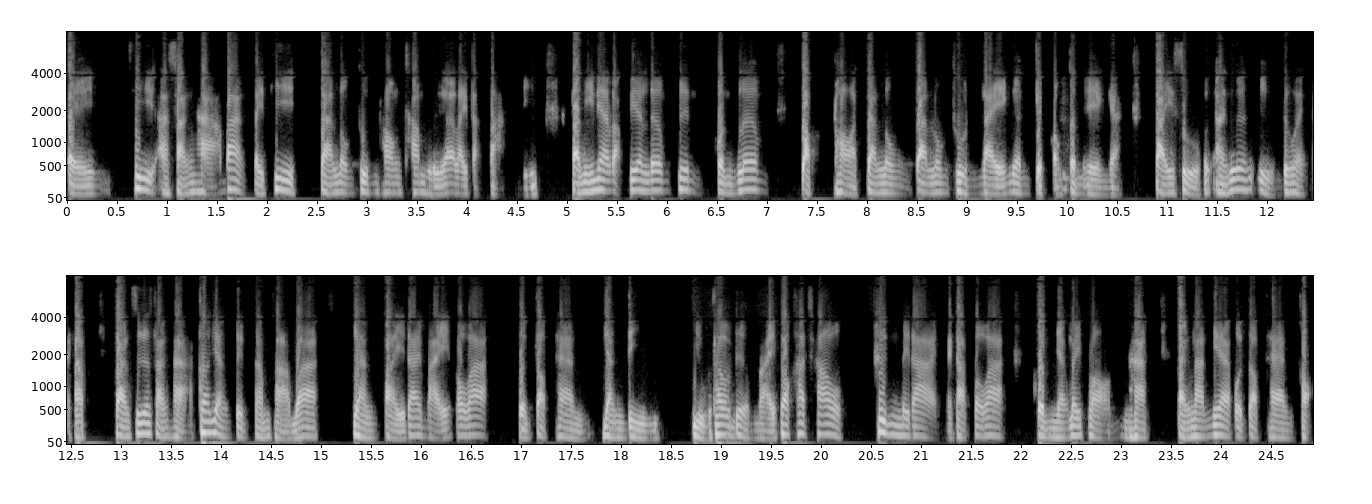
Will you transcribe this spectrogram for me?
ไปที่อสังหาบ้างไปที่การลงทุนทองคำหรืออะไรต่างๆนี้ ตอนนี้เนี่ยดอกเบี้ยเริ่มขึ้น คนเริ่ม ปรับพอร์ตการลงการลงทุนในเงินเก็บของตนเองเนี่ยไปสู่เรื่องอื่นด้วยนะครับ การซื้อสังหาก็ยังเป็นคำถามว่ายังไปได้ไหม เพราะว่าผลตอบแทนยังดีอยู่เท่าเดิมไหมเพราะค่าเช่าขึ้นไม่ได้นะครับ เพราะว่าคนยังไม่พร้อมนะฮะดังนั้นเนี่ยผลตอบแทนของ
